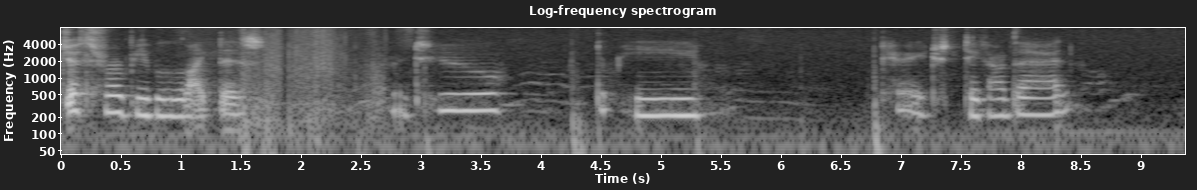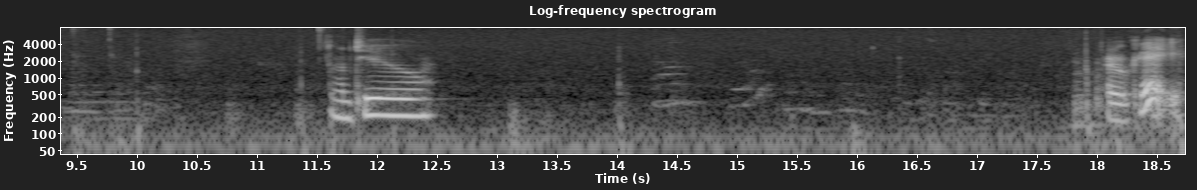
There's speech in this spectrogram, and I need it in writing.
Just for people who like this. One, two, three. Okay, just take out that. One, two. Okay.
